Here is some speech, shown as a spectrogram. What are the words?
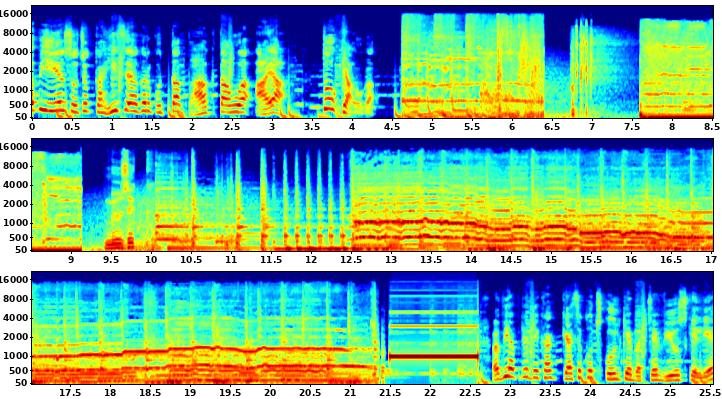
अभी ये सोचो कहीं से अगर कुत्ता भागता हुआ आया तो क्या होगा म्यूज़िक आपने देखा कैसे कुछ स्कूल के बच्चे व्यूज़ के लिए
